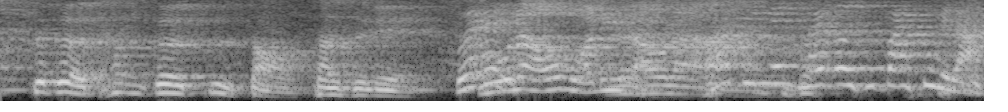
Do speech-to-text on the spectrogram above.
这个唱歌至少三十年。喂，我老我老了。他今年才二十八岁啦，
